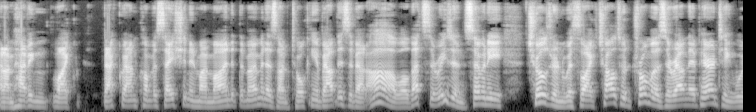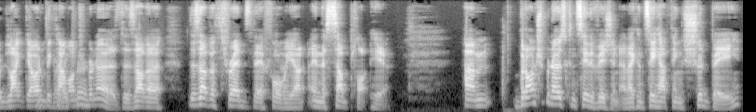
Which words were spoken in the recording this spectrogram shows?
And I'm having like background conversation in my mind at the moment as I'm talking about this about, ah, well, that's the reason so many children with like childhood traumas around their parenting would like go and become entrepreneurs. There's other, there's other threads there for me in the subplot here. Um, but entrepreneurs can see the vision and they can see how things should be.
